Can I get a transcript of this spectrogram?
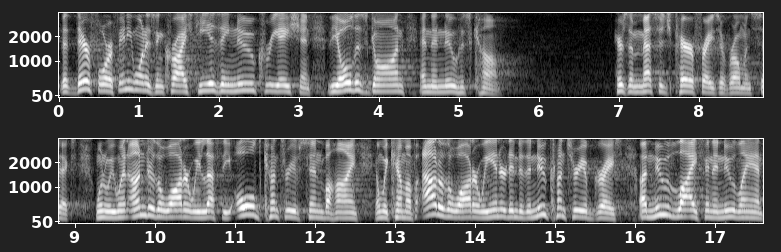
that, therefore, if anyone is in Christ, he is a new creation. The old is gone, and the new has come. Here's a message paraphrase of Romans 6. When we went under the water, we left the old country of sin behind, and we come up out of the water, we entered into the new country of grace, a new life in a new land.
